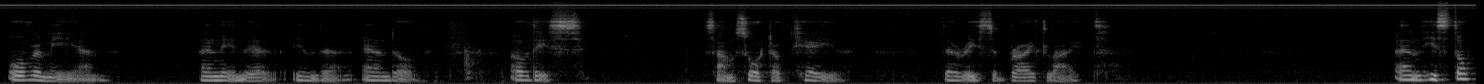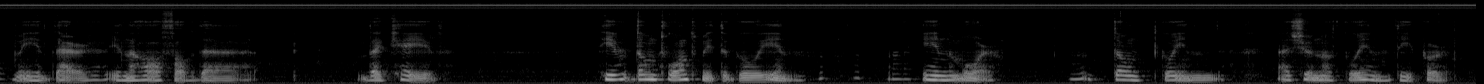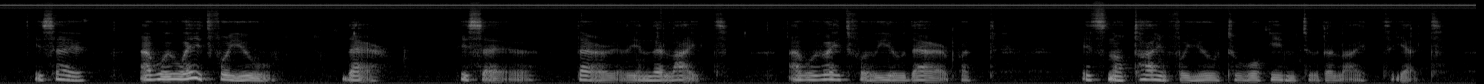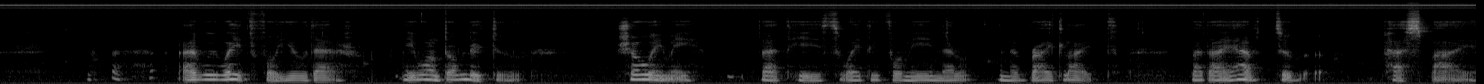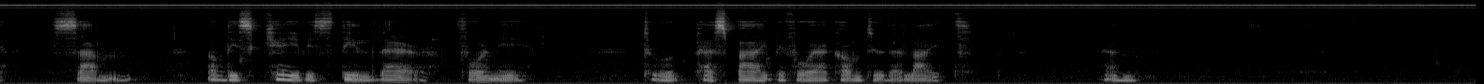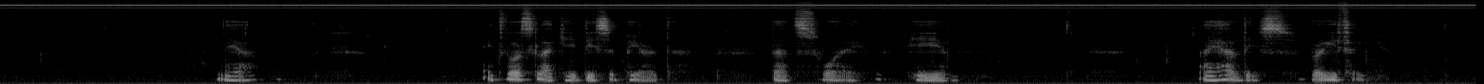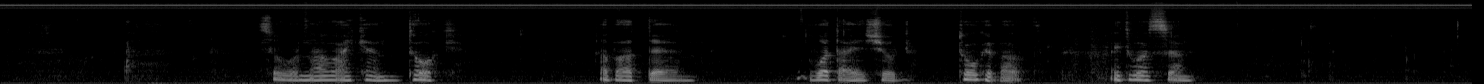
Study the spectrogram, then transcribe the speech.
over me and and in the in the end of of this some sort of cave there is a bright light. And he stopped me there in the half of the the cave. He don't want me to go in in more. Don't go in. I should not go in deeper he said i will wait for you there he said there in the light i will wait for you there but it's not time for you to walk into the light yet. I will wait for you there. He want only to show me that he is waiting for me in the in the bright light, but I have to pass by some of this cave is still there for me to pass by before I come to the light. And yeah it was like he disappeared. That's why he I have this breathing so now I can talk about what I should talk about. It was um,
